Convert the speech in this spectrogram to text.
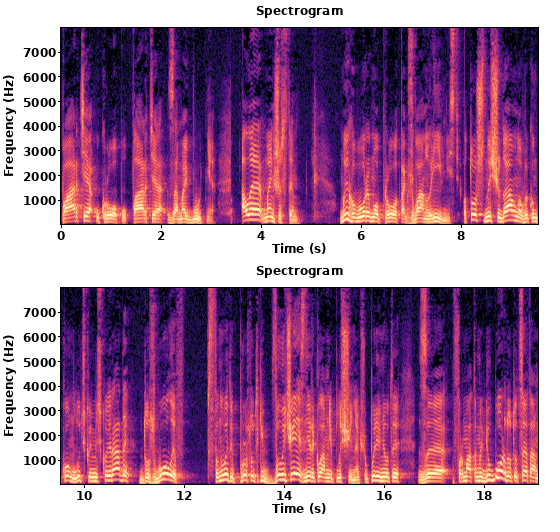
партія укропу, партія за майбутнє. Але менше з тим. Ми говоримо про так звану рівність. Отож, нещодавно виконком Луцької міської ради дозволив встановити просто такі величезні рекламні площини. Якщо порівнювати з форматами білборду, то це там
